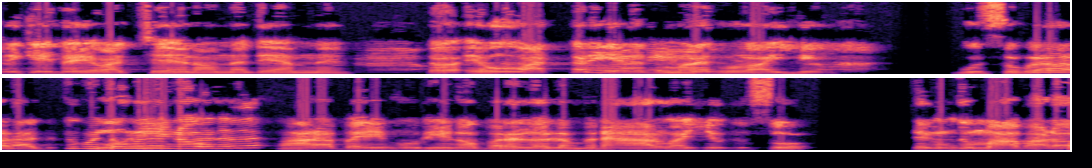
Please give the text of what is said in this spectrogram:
એ કે તો એવા જ છે ને અમને તે ને તો એવું વાત કરી અને મને થોડું આવી ગયું. ગુસ્સો બરાબર? મારા ભાઈ હું રીનો ભરેલો એટલે મને સારું આવી ગયો ગુસ્સો. એટલે મેં કીધું માં પાડો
